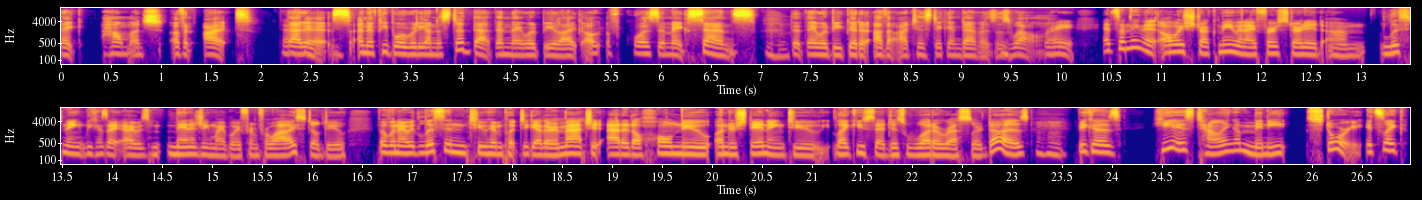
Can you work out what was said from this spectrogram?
like how much of an art that is and if people really understood that then they would be like oh of course it makes sense Mhm. that they would be good at other artistic endeavors as Mhm. well Right. It's something that always struck me when I first started um, listening because I, I was managing my boyfriend for a while. I still do. But when I would listen to him put together a match, it added a whole new understanding to, like you said, just what a wrestler does Mhm. because he is telling a mini story. It's like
